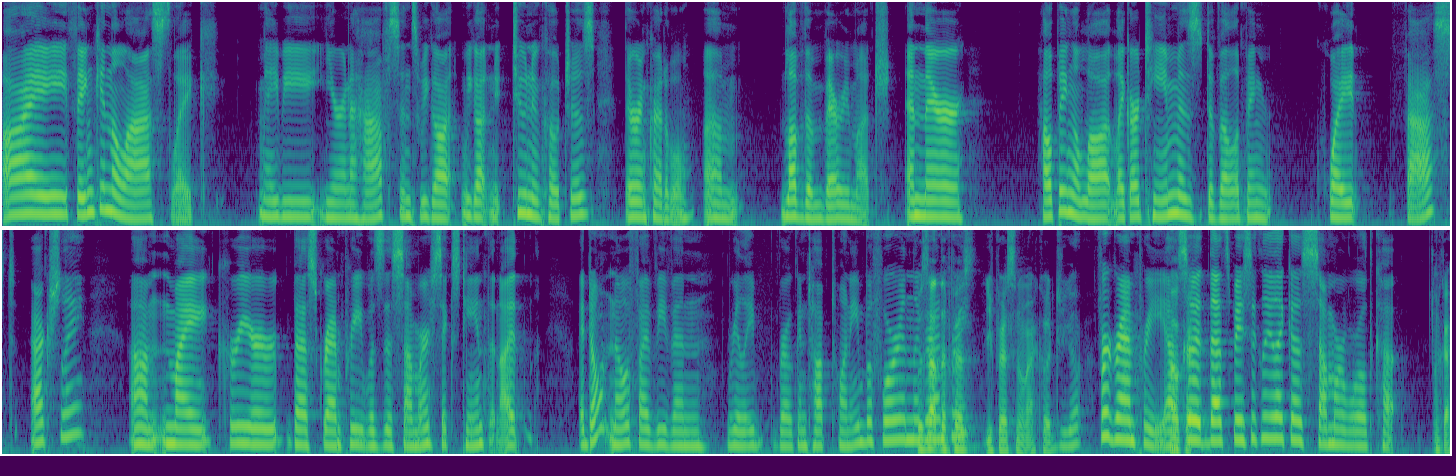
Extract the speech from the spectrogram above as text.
I think in the last like maybe year and a half since we got we got new, two new coaches, they're incredible. Um, love them very much, and they're helping a lot. Like our team is developing quite fast actually um, my career best grand prix was this summer 16th and i i don't know if i've even really broken top 20 before in the Was grand that the prix pers- your personal record you got? for grand prix yeah so that's basically like a summer world cup Okay.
